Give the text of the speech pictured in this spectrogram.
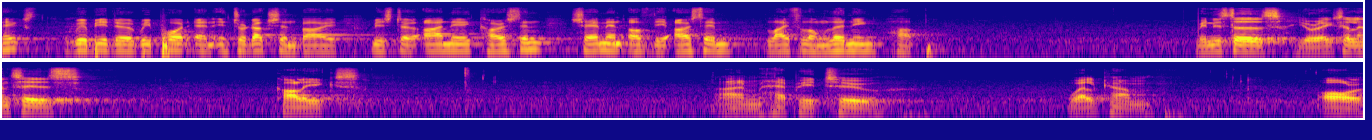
Next will be the report and introduction by Mr. Arne Carlsen, Chairman of the ASEM Lifelong Learning Hub. Ministers, Your Excellencies, colleagues, I'm happy to welcome all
